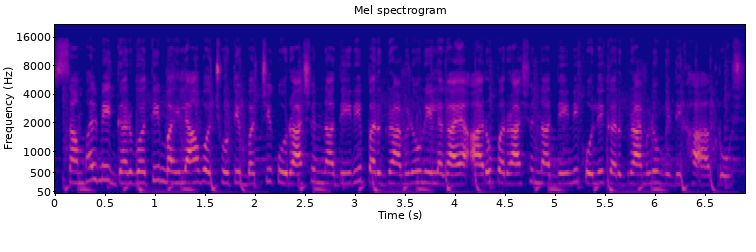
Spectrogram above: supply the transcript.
संभल में गर्भवती महिलाओं व छोटे बच्चे को राशन न देने पर ग्रामीणों ने लगाया आरोप राशन न देने को लेकर ग्रामीणों में दिखा आक्रोश।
